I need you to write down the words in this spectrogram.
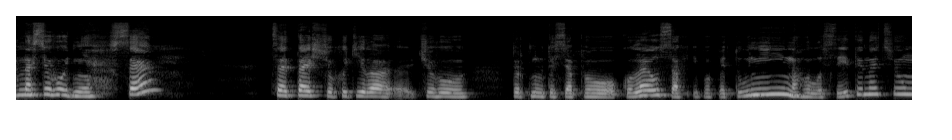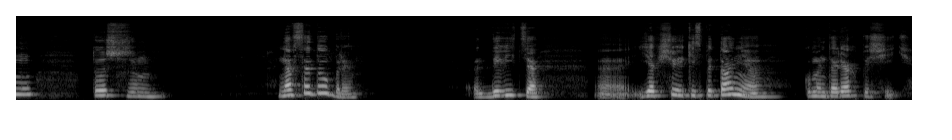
на сьогодні все. Це те, що хотіла чого торкнутися по колеусах і по петунії, наголосити на цьому. Тож, на все добре. Дивіться, е, якщо якісь питання, в коментарях пишіть.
